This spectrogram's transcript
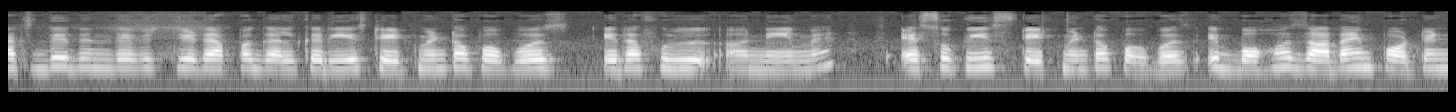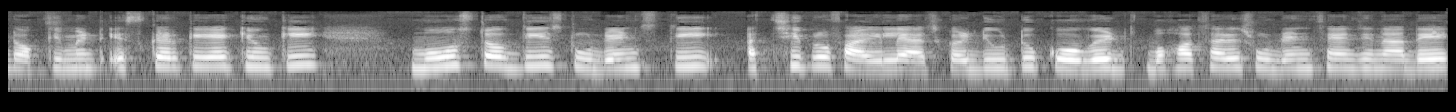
ਅੱਜ ਦੇ ਦਿਨ ਦੇ ਵਿੱਚ ਜਿਹੜਾ ਆਪਾਂ ਗੱਲ ਕਰੀਏ ਸਟੇਟਮੈਂਟ ਆਫ ਪਰਪਸ ਇਹਦਾ ਫੁੱਲ ਨੇਮ ਹੈ। ਐਸਓਪੀ ਸਟੇਟਮੈਂਟ ਆਫ ਪਰਪਸ ਇਹ ਬਹੁਤ ਜ਼ਿਆਦਾ ਇੰਪੋਰਟੈਂਟ ਡਾਕੂਮੈਂਟ ਇਸ ਕਰਕੇ ਹੈ ਕਿਉਂਕਿ ਮੋਸਟ ਆਫ ਦੀ ਸਟੂਡੈਂਟਸ ਦੀ ਅੱਛੀ ਪ੍ਰੋਫਾਈਲ ਹੈ ਅੱਜਕੱਲ ਡਿਊ ਟੂ ਕੋਵਿਡ ਬਹੁਤ ਸਾਰੇ ਸਟੂਡੈਂਟਸ हैं ਜਿਨ੍ਹਾਂ ਦੇ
